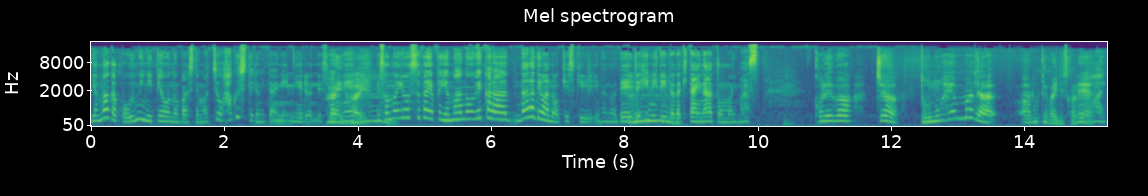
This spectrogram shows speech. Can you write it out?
山がこう海に手を伸ばして街をハグしてるみたいに見えるんですよね。はいはい。でその様子がやっぱり山の上からならではの景色なので、うん。ぜひ見ていただきたいなと思います。これはじゃあどの辺まで歩けばいいんですかね。はい、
